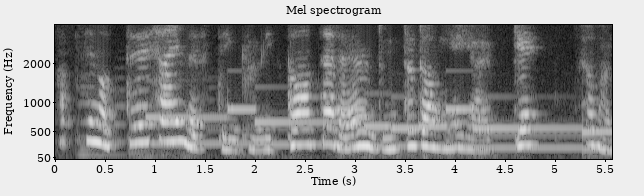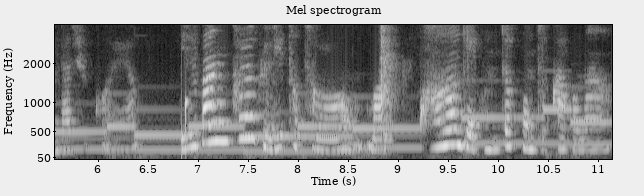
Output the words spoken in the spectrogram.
합시노트 shine lasting glitter gel을 눈두덩이에 얇게 펴 발라줄 거예요. 일반 pearl glitter처럼 막 과하게 번쩍번쩍하거나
